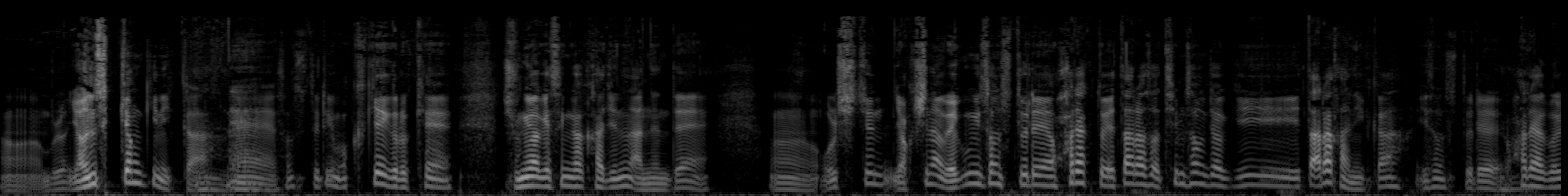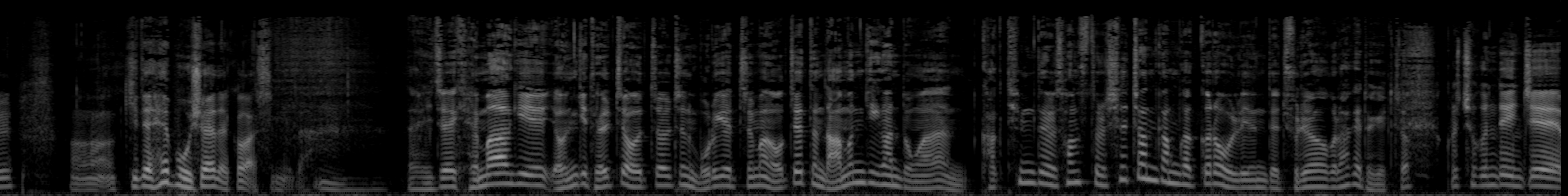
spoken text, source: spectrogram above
어, 물론 연습 경기니까 음, 네. 예, 선수들이 뭐 크게 그렇게 중요하게 생각하지는 않는데 어, 올 시즌 역시나 외국인 선수들의 활약도에 따라서 팀 성적이 따라가니까 이 선수들의 활약을 어, 기대해 보셔야 될 것 같습니다. 음. 네, 이제 개막이 연기될지 어쩔지는 모르겠지만 어쨌든 남은 기간 동안 각 팀들 선수들 실전 감각 끌어올리는데 주력을 하게 되겠죠. 그렇죠. 근데 이제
